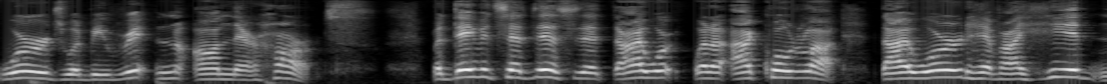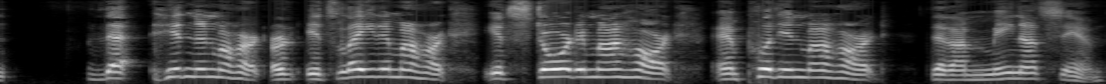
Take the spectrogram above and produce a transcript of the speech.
words would be written on their hearts. But David said this that I what I quote a lot, thy word have I hidden that hidden in my heart, or it's laid in my heart, it's stored in my heart and put in my heart that I may not sin.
